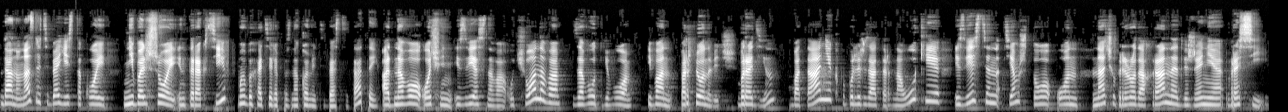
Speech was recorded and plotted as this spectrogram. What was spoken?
Да, но у нас для тебя есть такой небольшой интерактив. Мы бы хотели познакомить тебя с цитатой одного очень известного ученого. Зовут его Иван Парфенович Бородин, ботаник, популяризатор науки, известен тем, что он начал природоохранное движение в России.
